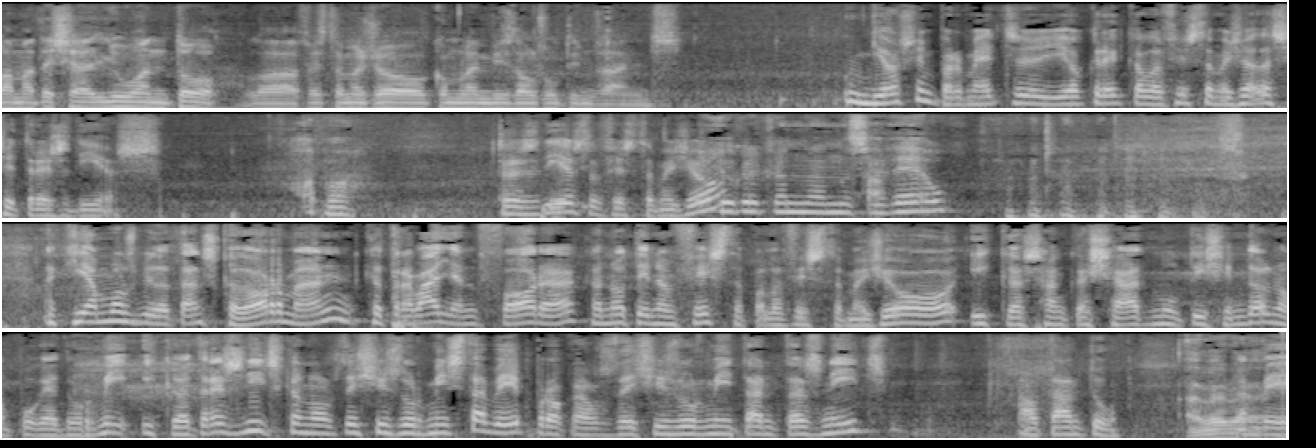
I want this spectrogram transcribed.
la mateixa lluentor, la festa major com l'hem vist els últims anys? Jo, si em permets, jo crec que la festa major ha de ser tres dies. Apa. Tres dies de festa major. Jo crec que han de ser deu. Aquí hi ha molts vilatans que dormen, que treballen fora, que no tenen festa per la festa major i que s'han queixat moltíssim de no poder dormir i que tres nits que no els deixis dormir està bé, però que els deixis dormir tantes nits al tanto, A veure- també.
